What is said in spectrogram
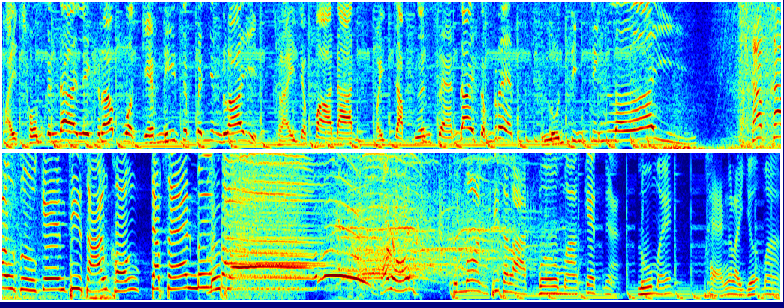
ไปชมกันได้เลยครับ ว่าเกมนี้จะเป็นอย่างไร ใครจะฝ่าด่านไปจับเงินแสนได้สำเร็จ ลุ้นจริง ๆ เลย ครับเข้าสู่เกมที่ 3 ของจับแสนมือเปล่าครับผมคุณม่อนที่ตลาดเวิลด์มาร์เก็ตเนี่ย รู้ไหมแผงอะไรเยอะมาก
